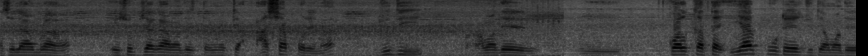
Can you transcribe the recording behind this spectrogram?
আসলে আমরা এসব জায়গা আমাদের তেমন একটা আশা পড়ে না। যদি আমাদের কলকাতা এয়ারপোর্টে যদি আমাদের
